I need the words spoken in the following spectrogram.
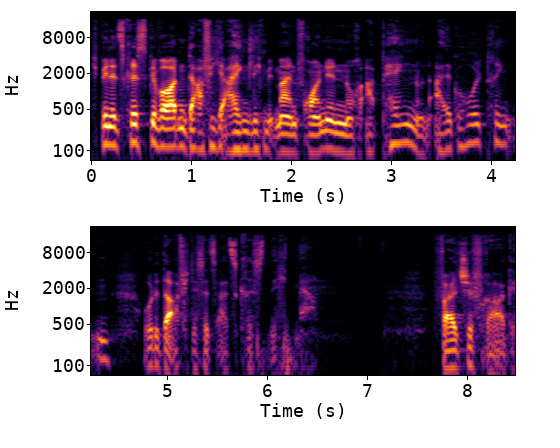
ich bin jetzt Christ geworden, darf ich eigentlich mit meinen Freundinnen noch abhängen und Alkohol trinken oder darf ich das jetzt als Christ nicht mehr? Falsche Frage.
